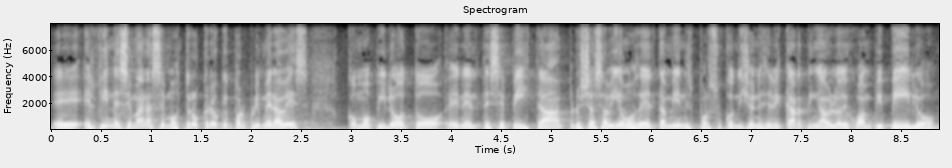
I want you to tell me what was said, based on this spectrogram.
Eh, el fin de semana se mostró creo que por primera vez como piloto en el TC Pista, pero ya sabíamos de él también por sus condiciones en el karting. Hablo de Juan Pipilo,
